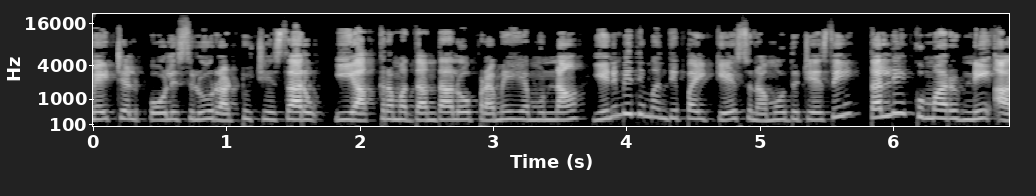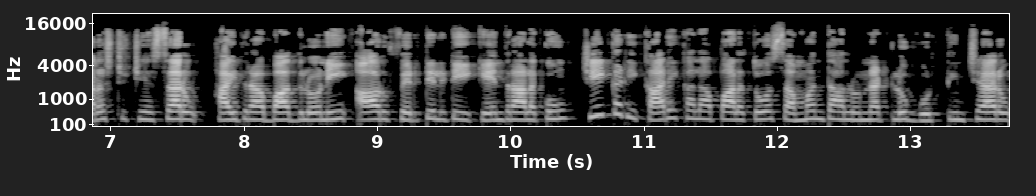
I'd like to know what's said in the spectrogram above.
మేడ్చల్ పోలీసులు రట్టు చేశారు. ఈ అక్రమ దందాలో ప్రమేయమున్న ఎనిమిది మందిపై కేసు నమోదు చేసి తల్లి కుమారుణ్ణి అరెస్టు చేశారు. హైదరాబాద్లోని ఆరు ఫెర్టిలిటీ కేంద్రాలకు చీకటి కార్యకలాపాలతో సంబంధాలున్నట్లు గుర్తించారు.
